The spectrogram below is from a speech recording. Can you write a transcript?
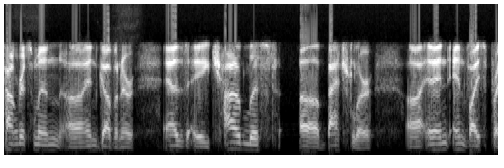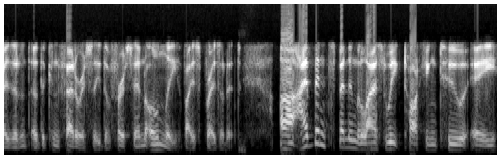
congressman uh, and governor, as a childless uh, bachelor uh, and, and vice president of the Confederacy, the first and only vice president. Uh, I've been spending the last week talking to a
